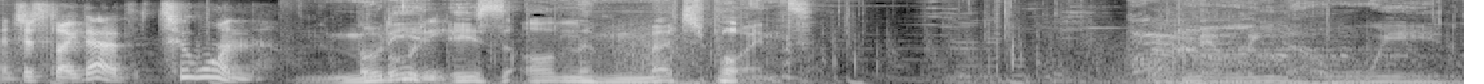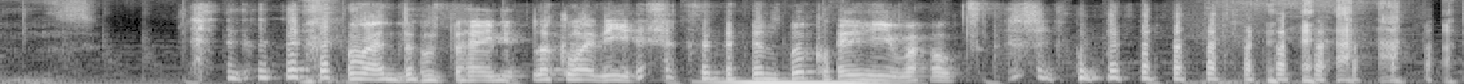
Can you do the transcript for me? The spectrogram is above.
and just like that, two one. Moody, Moody. is on match point. Random thing. Look what he look what he wrote.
